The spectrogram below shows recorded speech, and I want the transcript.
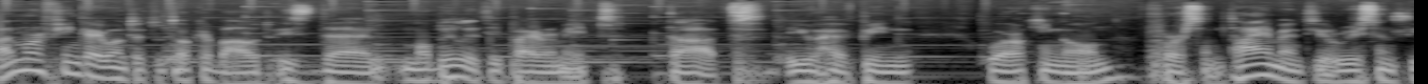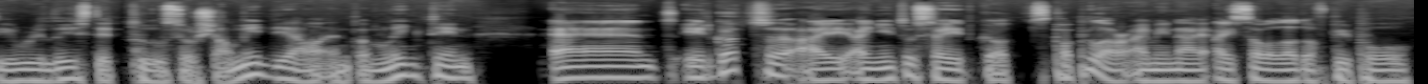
One more thing I wanted to talk about is the mobility pyramid that you have been working on for some time and you recently released it to social media and on LinkedIn. And it got, uh, I, I need to say it got popular. I mean, I, I saw a lot of people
